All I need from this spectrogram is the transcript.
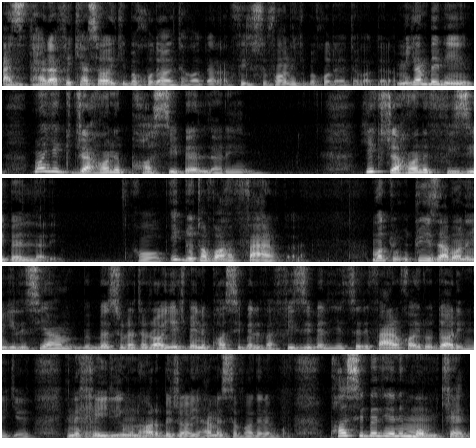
از طرف کسایی که به خدا اعتقاد دارن فیلسوفانی که به خدا اعتقاد دارن میگم ببین ما یک جهان پاسیبل داریم. یک جهان فیزیبل داریم. خب این دوتا هم فرق دارن ما توی زبان انگلیسی هم به صورت رایج بین پاسیبل و فیزیبل یه سری فرقهایی رو داریم دیگه. یعنی خیلی اونها رو به جای هم استفاده نمی‌کنیم. پاسیبل یعنی ممکن.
